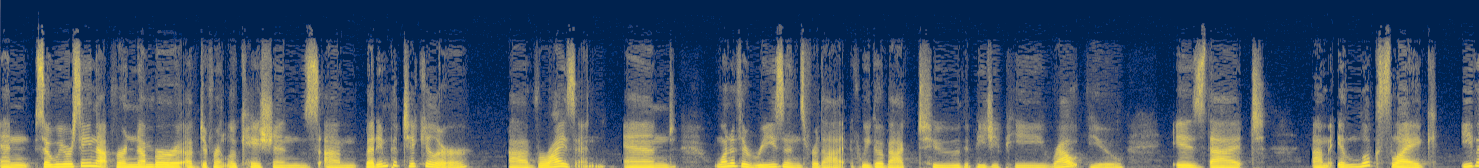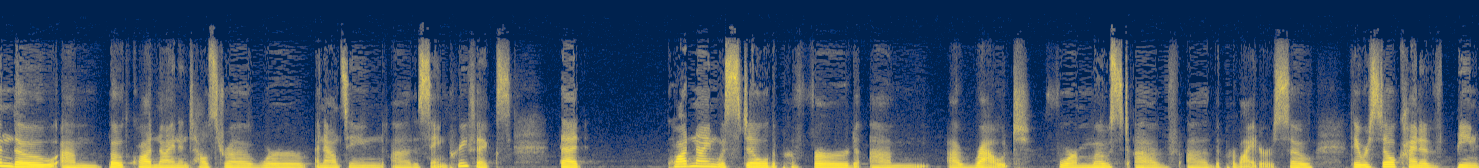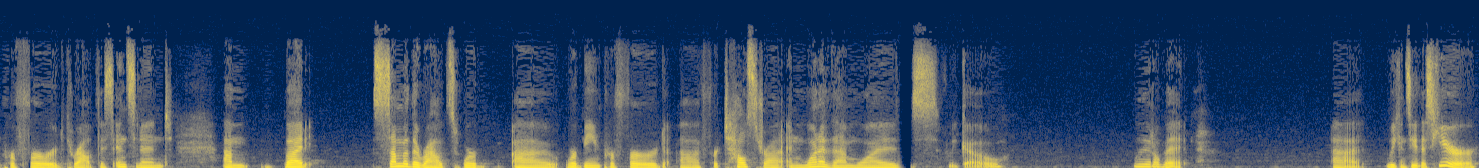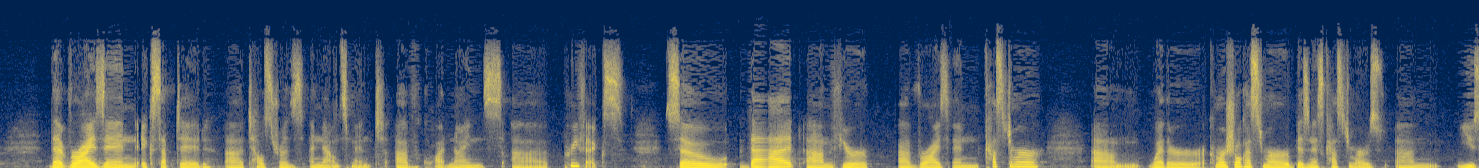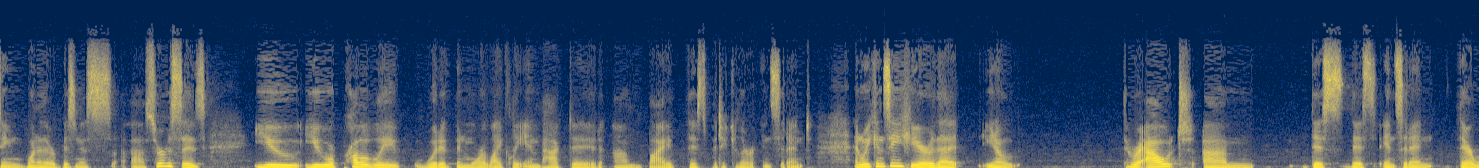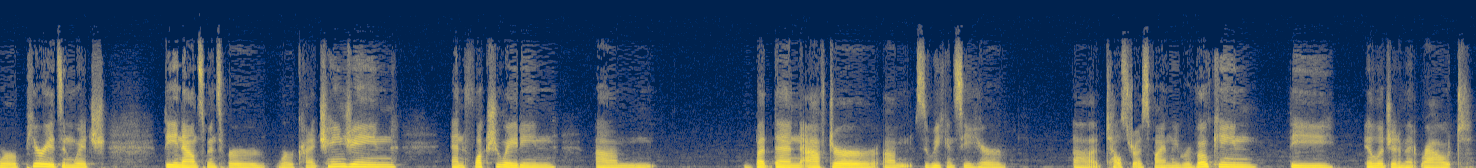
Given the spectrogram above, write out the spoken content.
And so we were seeing that for a number of different locations, um, but in particular, uh, Verizon. And one of the reasons for that, if we go back to the BGP route view, is that um, it looks like even though um, both Quad 9 and Telstra were announcing uh, the same prefix, that Quad 9 was still the preferred um, uh, route for most of uh, the providers. So they were still kind of being preferred throughout this incident. Um, but some of the routes were uh, were being preferred uh, for Telstra, and one of them was we go a little bit, uh, we can see this here that Verizon accepted uh, Telstra's announcement of Quad 9's uh, prefix. So that um, if you're a Verizon customer, um, whether a commercial customer or business customers um, using one of their business uh, services, you you probably would have been more likely impacted um, by this particular incident. And we can see here that you know throughout um, this this incident, there were periods in which the announcements were were kind of changing and fluctuating. Um, but then after, um, so we can see here, uh, Telstra is finally revoking the illegitimate route.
